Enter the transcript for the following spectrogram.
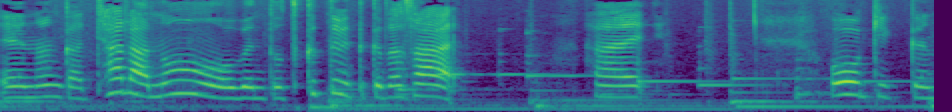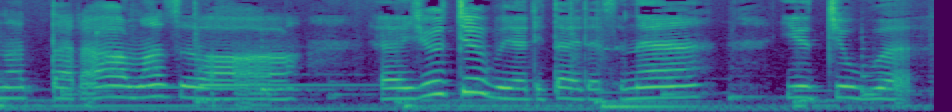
えなんかキャラのお弁当作ってみてください。はい。大きくなったらまずは、えー YouTube やりたいですね。YouTube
